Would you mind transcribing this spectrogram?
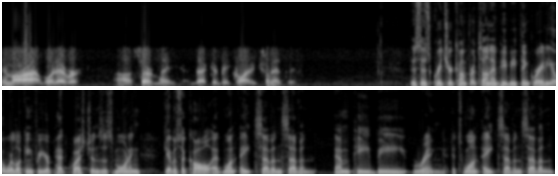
MRI, whatever, uh, certainly that could be quite expensive. This is Creature Comforts on MPB Think Radio. We're looking for your pet questions this morning. Give us a call at 1 877 MPB Ring. It's 1 877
